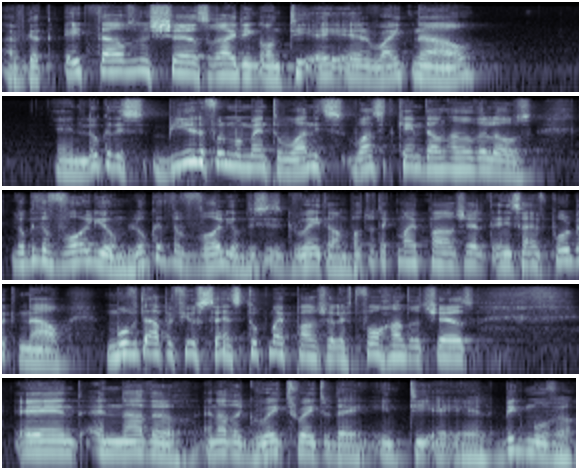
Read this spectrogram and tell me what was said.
I've got 8,000 shares riding on TAL right now. And look at this beautiful momentum once, once it came down under the lows. Look at the volume. Look at the volume. This is great. I'm about to take my partial at any sign of pullback now. Moved up a few cents, took my partial, left 400 shares. And another, another great trade today in TAL, big mover.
